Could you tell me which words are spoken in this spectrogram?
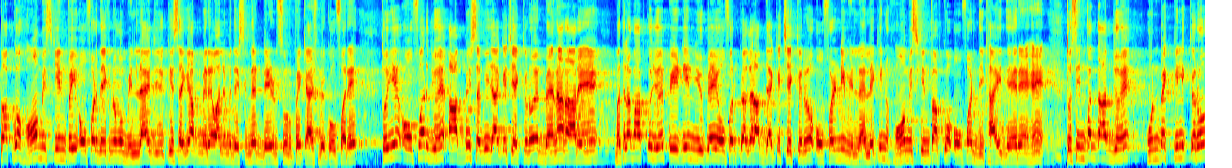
तो आपको होम स्क्रीन पे ही ऑफ़र देखने को मिल रहा है, जो कि आप मेरे वाले में देख सकते हैं, डेढ़ सौ रुपए कैशबैक ऑफ़र है। तो ये ऑफ़र जो है, आप भी सभी जाके चेक करो बैनर आ रहे हैं। मतलब आपको जो है पेटीएम यूपीआई ऑफ़र पे अगर आप जाके चेक कर ऑफ़र नहीं मिल रहा है, लेकिन होम स्क्रीन पे आपको ऑफ़र दिखाई दे रहे हैं। तो सिंपल था, आप जो है, उन पे क्लिक करो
